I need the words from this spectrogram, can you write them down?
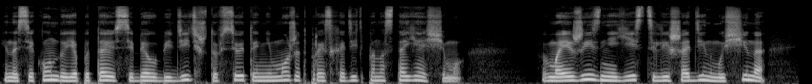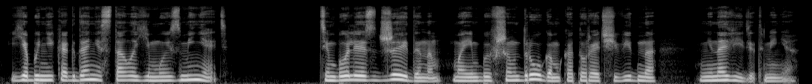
и на секунду я пытаюсь себя убедить, что все это не может происходить по-настоящему. В моей жизни есть лишь один мужчина, и я бы никогда не стала ему изменять. Тем более с Джейденом, моим бывшим другом, который, очевидно, ненавидит меня.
